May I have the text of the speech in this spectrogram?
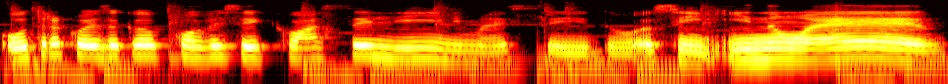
Outra coisa que eu conversei com a Celine mais cedo, assim, e não é.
